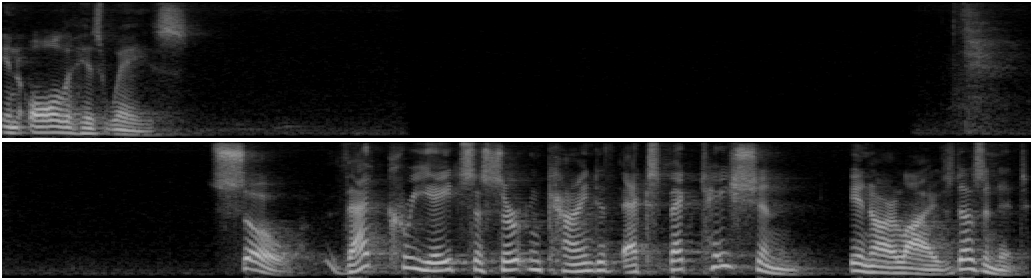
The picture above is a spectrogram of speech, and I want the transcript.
in all of his ways. So that creates a certain kind of expectation in our lives, doesn't it?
